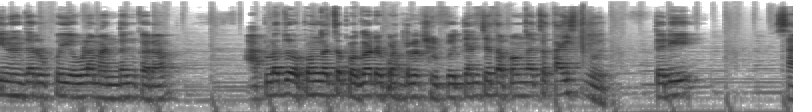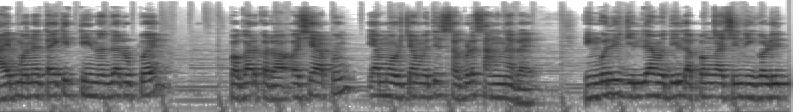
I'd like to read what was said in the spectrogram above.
तीन हजार रुपये एवढा मानधन करा. आपला जो अपंगाचा पगार आहे पंधराशे रुपये त्यांच्यात अपंगाचं काहीच नाही होत. तरी साहेब म्हणत आहे की तीन हजार रुपये पगार करा असे आपण या मोर्चामध्ये सगळं सांगणार आहे. हिंगोली जिल्ह्यामधील अपंगाशी निगडीत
